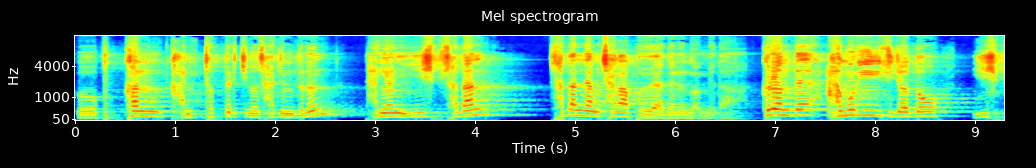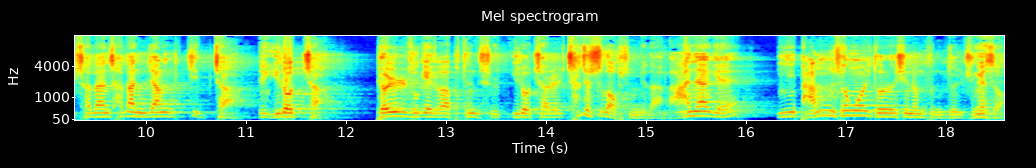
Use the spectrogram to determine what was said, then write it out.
그 북한 간첩들이 찍은 사진들은 당연히 24단 사단장 차가 보여야 되는 겁니다. 그런데 아무리 뒤져도 24단 사단장 집차, 1호차, 별 두 개가 붙은 1호차를 찾을 수가 없습니다. 만약에 이 방송을 들으시는 분들 중에서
